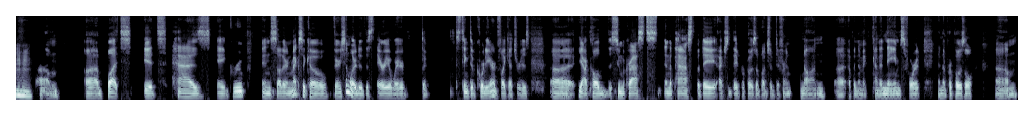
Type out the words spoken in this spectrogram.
mm-hmm. um, uh, but it has a group in southern Mexico very similar to this area where the distinctive cordilleran flycatcher is, uh, yeah, called the Sumichrast's in the past, but they actually they propose a bunch of different non uh, kind of names for it in the proposal. Um,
